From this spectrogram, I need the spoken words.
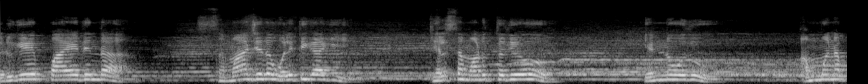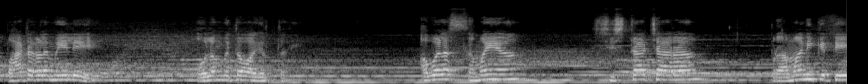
ಅಡುಗೆ ಪಾಯದಿಂದ ಸಮಾಜದ ಒಳಿತಿಗಾಗಿ ಕೆಲಸ ಮಾಡುತ್ತದೆಯೋ ಎನ್ನುವುದು ಅಮ್ಮನ ಪಾಠಗಳ ಮೇಲೆ ಅವಲಂಬಿತವಾಗಿರುತ್ತದೆ. ಅವಳ ಸಮಯ, ಶಿಷ್ಟಾಚಾರ, ಪ್ರಾಮಾಣಿಕತೆ,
